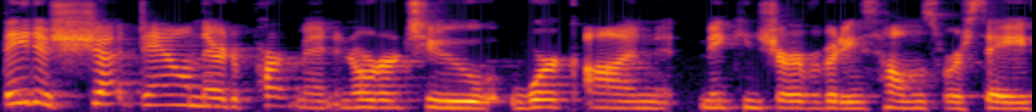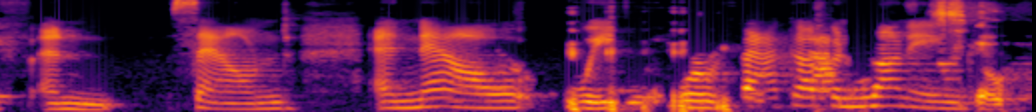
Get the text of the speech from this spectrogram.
they just shut down their department in order to work on making sure everybody's homes were safe and sound. And now we we're back up and running. So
